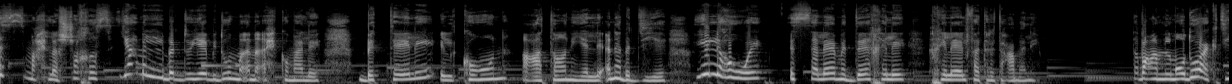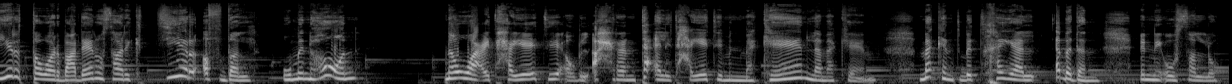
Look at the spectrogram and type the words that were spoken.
اسمح للشخص يعمل اللي بده إياه بدون ما أنا أحكم عليه. بالتالي الكون عطاني يلي أنا بدي إياه يلي هو السلام الداخلي خلال فترة عملي. طبعا الموضوع كتير اتطور بعدين وصار كتير أفضل. ومن هون نوعت حياتي أو بالأحرى انتقلت حياتي من مكان لمكان. ما كنت بتخيل أبدا أني أوصل له.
